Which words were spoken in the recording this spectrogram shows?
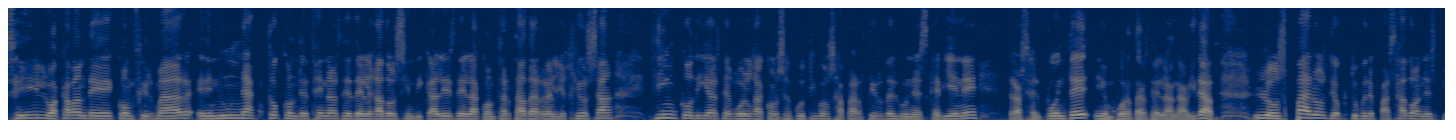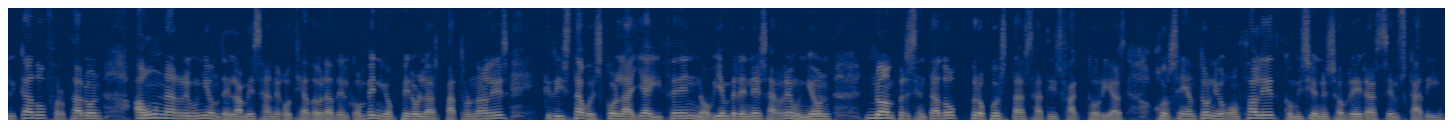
Sí, lo acaban de confirmar en un acto con decenas de delegados sindicales de la concertada religiosa. Cinco días de huelga consecutivos a partir del lunes que viene, tras el puente y en puertas de la Navidad. Los paros de octubre pasado han explicado, forzaron a una reunión de la mesa negociadora del convenio, pero las patronales Cristavo Escola y AIC en noviembre en esa reunión no han presentado propuestas satisfactorias. José Antonio González, Comisiones Obreras Euskadi.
